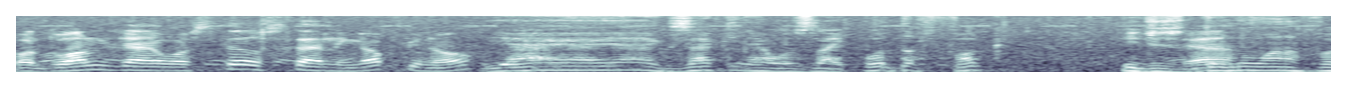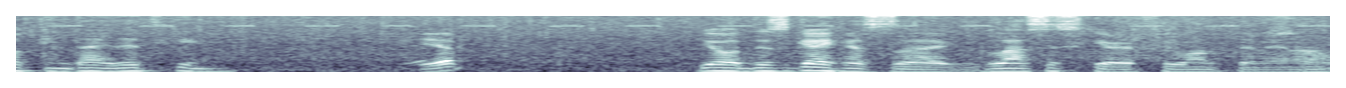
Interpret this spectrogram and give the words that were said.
But one guy was still standing up, you know? Yeah, yeah, yeah, exactly. I was like, what the fuck? He just Yeah. didn't want to fucking die, did he? Yep. Yo, this guy has uh, glasses here if you want them, you know.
